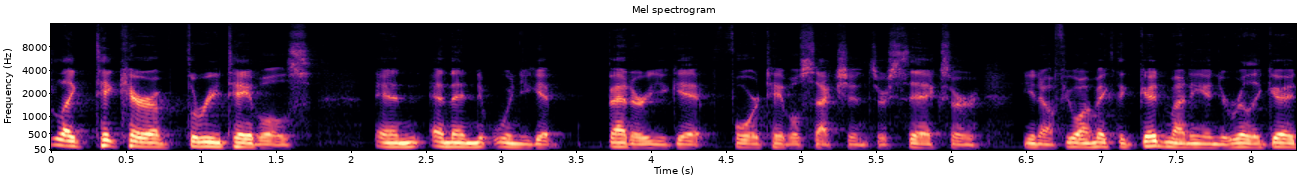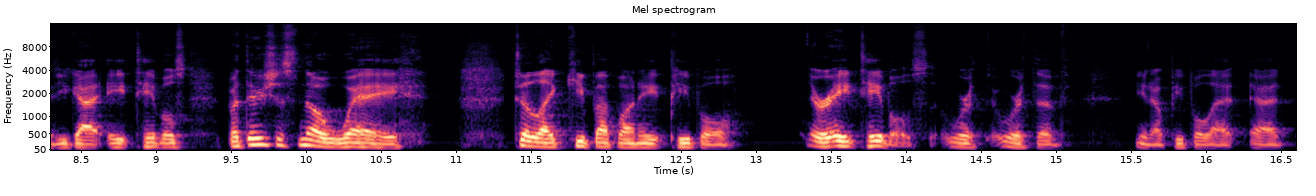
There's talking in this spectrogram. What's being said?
like take care of three tables. and and then when you get better, you get four table sections or six, or you know, if you want to make the good money and you're really good, you got eight tables. But there's just no way to like keep up on eight people or eight tables worth worth of you know people at at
